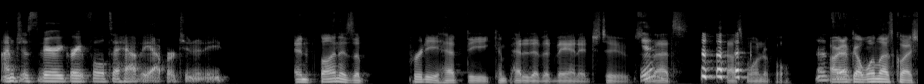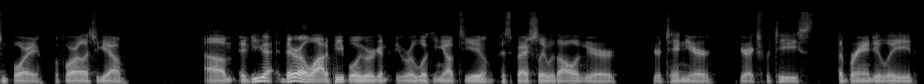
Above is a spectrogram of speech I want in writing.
I'm just very grateful to have the opportunity. And fun is a pretty hefty competitive advantage too. So yeah. that's that's wonderful. That's All right, it. I've got one last question for you before I let you go. Um, if you there are a lot of people who are going who are looking up to you, especially with all of your your tenure, your expertise, the brand you lead.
